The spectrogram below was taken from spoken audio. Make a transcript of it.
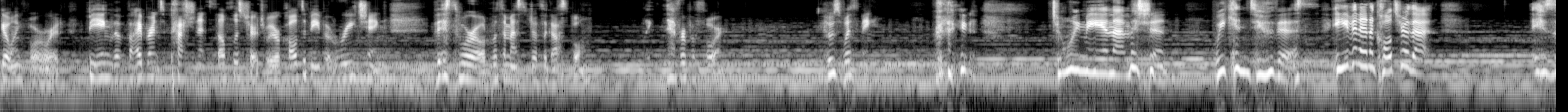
going forward, being the vibrant, passionate, selfless church we were called to be, but reaching this world with the message of the gospel like never before. Who's with me? Right? Join me in that mission. We can do this, even in a culture that is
